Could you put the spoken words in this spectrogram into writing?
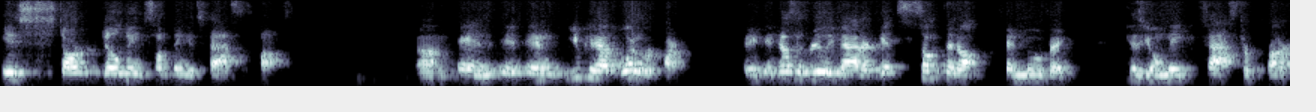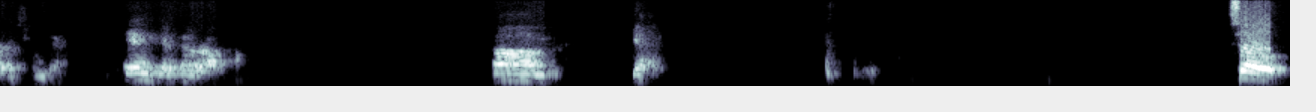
is start building something as fast as possible. Um, and, and you can have one requirement. It, it doesn't really matter. Get something up and moving because you'll make faster progress from there and get a better outcome. Um, yeah. So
